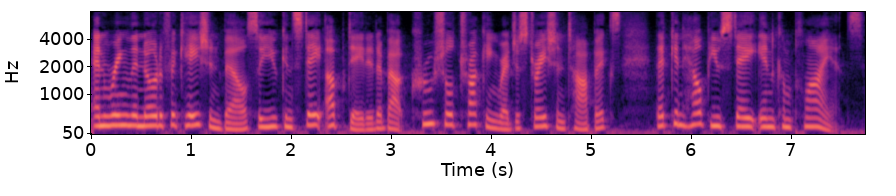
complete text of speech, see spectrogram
and ring the notification bell so you can stay updated about crucial trucking registration topics that can help you stay in compliance.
